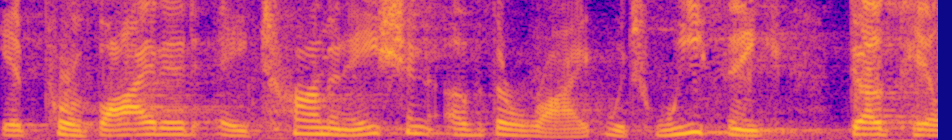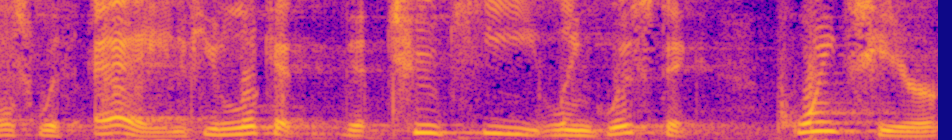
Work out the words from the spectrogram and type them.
it provided a termination of the right, which we think dovetails with A. And if you look at the two key linguistic points here,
